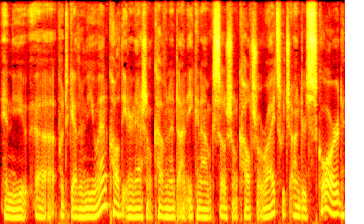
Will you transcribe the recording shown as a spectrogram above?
in the uh, put together in the UN called the International Covenant on Economic, Social, and Cultural Rights, which underscored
